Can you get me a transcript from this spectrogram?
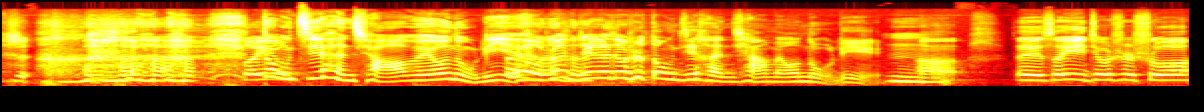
是，所以动机很强，没有努力。我说你这个就是动机很强，没有努力。嗯，对，所以就是说，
